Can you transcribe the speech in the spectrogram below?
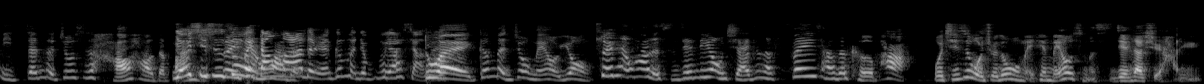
你真的就是好好的，尤其是作为当妈的人，根本就不要想，对，根本就没有用。碎片化的时间利用起来真的非常的可怕。我其实我觉得我每天没有什么时间在学韩语，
